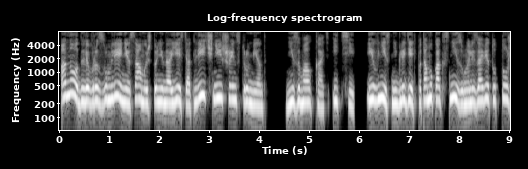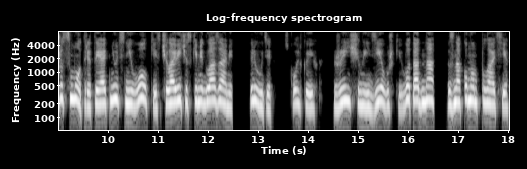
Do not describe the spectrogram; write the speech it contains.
Оно для вразумления самое что ни на есть отличнейший инструмент. Не замолкать, идти и вниз не глядеть, потому как снизу на Лизавету тоже смотрят, и отнюдь не волки с человеческими глазами. Люди, сколько их, женщины и девушки. Вот одна в знакомом платье,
